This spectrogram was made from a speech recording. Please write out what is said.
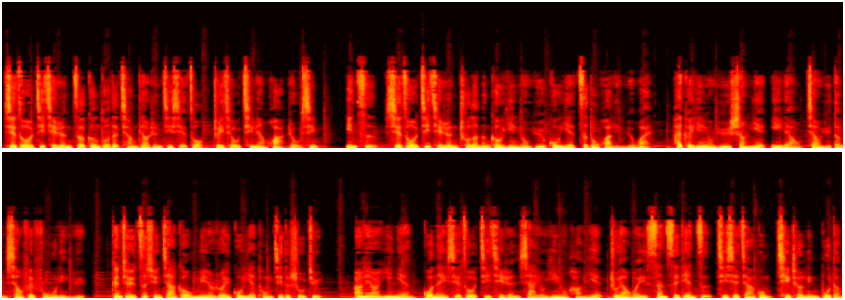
协作机器人则更多的强调人机协作，追求轻量化、柔性。因此，协作机器人除了能够应用于工业自动化领域外，还可应用于商业、医疗、教育等消费服务领域。根据咨询架构 m i r 瑞工业统计的数据，二零二一年国内协作机器人下游应用行业主要为三 C 电子、机械加工、汽车零部等。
